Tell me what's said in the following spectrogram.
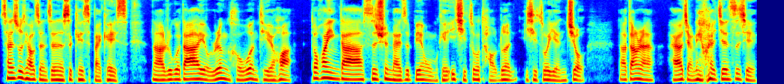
参数调整真的是 case by case。那如果大家有任何问题的话，都欢迎大家私讯来这边，我们可以一起做讨论，一起做研究。那当然还要讲另外一件事情。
